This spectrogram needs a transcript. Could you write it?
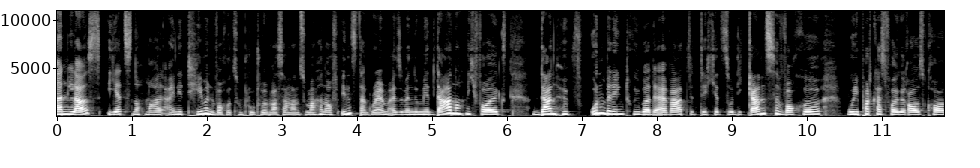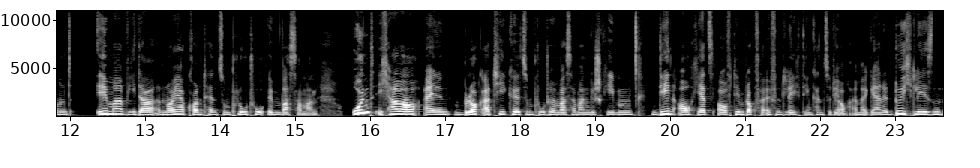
Anlass, jetzt nochmal eine Themenwoche zum Pluto im Wassermann zu machen auf Instagram. Also wenn du mir da noch nicht folgst, dann hüpf unbedingt drüber. Da erwartet dich jetzt so die ganze Woche, wo die Podcast-Folge rauskommt, immer wieder neuer Content zum Pluto im Wassermann. Und ich habe auch einen Blogartikel zum Pluto im Wassermann geschrieben, den auch jetzt auf dem Blog veröffentlicht. Den kannst du dir auch einmal gerne durchlesen,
